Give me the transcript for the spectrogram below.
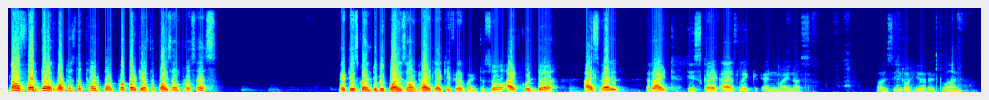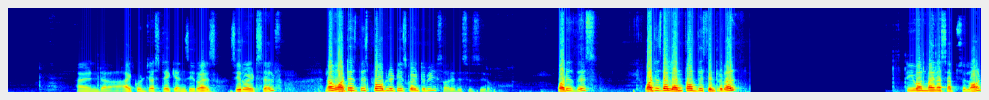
Now further what is the third property of the Poisson process? It is going to be Poisson right like if you are going to. So I could uh, as well write this guy as like n minus uh, 0 here at 1 and uh, I could just take n0 as 0 itself. Now what is this probability is going to be sorry this is 0. What is this? What is the length of this interval? T1 minus epsilon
